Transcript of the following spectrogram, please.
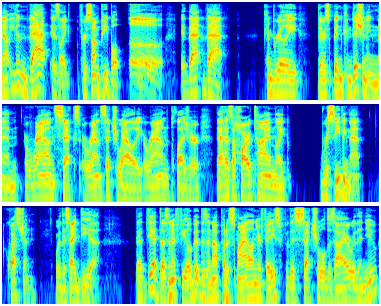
Now, even that is like for some people, ugh, that that can really there's been conditioning them around sex, around sexuality, around pleasure that has a hard time like receiving that question or this idea that yeah, doesn't it feel good? Does it not put a smile on your face for this sexual desire within you?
